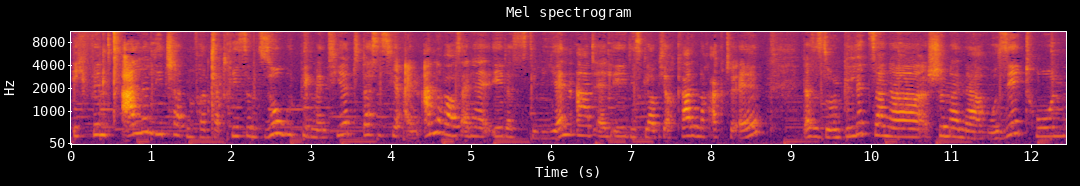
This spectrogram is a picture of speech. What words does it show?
Ich finde, alle Lidschatten von Catrice sind so gut pigmentiert. Das ist hier ein anderer aus einer LE, das ist die Vienne Art LE. Die ist, glaube ich, auch gerade noch aktuell. Das ist so ein glitzernder, schimmernder Roséton.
